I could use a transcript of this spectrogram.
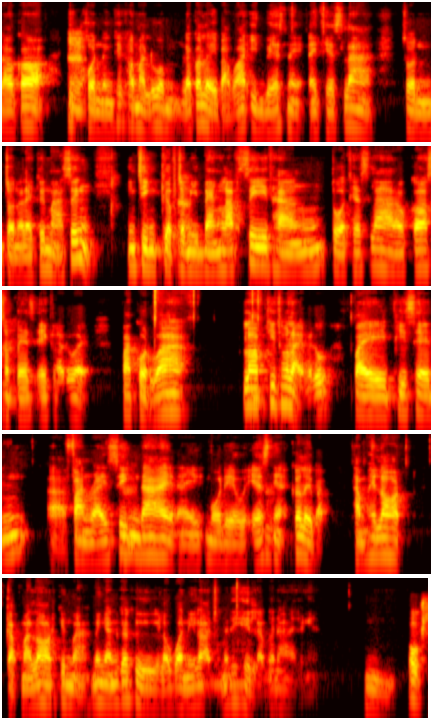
แล้วก็อีกคนหนึ่งที่เขามาร่วม แล้วก็เลยแบบว่า invest ในในเทสลาจนจนอะไรขึ้นมา ซึ่งจริงๆ เกือบจะมี bankruptcy ทั้งตัวเทสลาแล้วก็ SpaceX แล้วด้วย ปรากฏว่า รอบที่เท่าไหร่ไม่รู้ ไป present fundraising ได้ในโมเดล S เนี่ยก็เลยแบบทำให้รอดกลับมารอดขึ้นมา ไม่งั้นก็คือเราวันนี้เราอาจจะไม่ได้เห็นแล้วก็ได้อะไรเงี้ยโอเค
